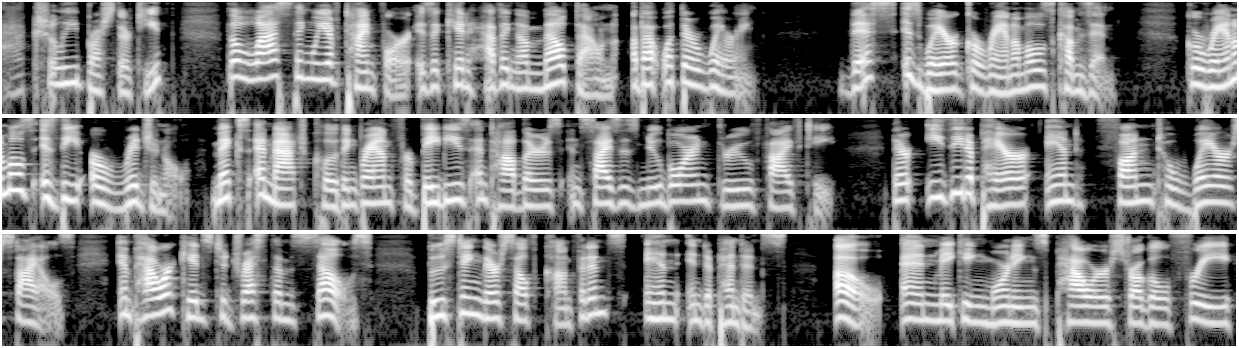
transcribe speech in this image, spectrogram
actually brush their teeth, the last thing we have time for is a kid having a meltdown about what they're wearing. This is where Garanimals comes in. Garanimals is the original mix and match clothing brand for babies and toddlers in sizes newborn through 5T. They're easy to pair and fun to wear styles, empower kids to dress themselves, boosting their self confidence and independence. Oh, and making mornings power struggle free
